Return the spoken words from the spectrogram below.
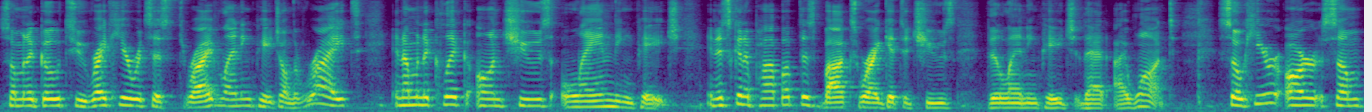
So I'm going to go to right here where it says Thrive Landing Page on the right, and I'm going to click on Choose Landing Page. And it's going to pop up this box where I get to choose the landing page that I want. So here are some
